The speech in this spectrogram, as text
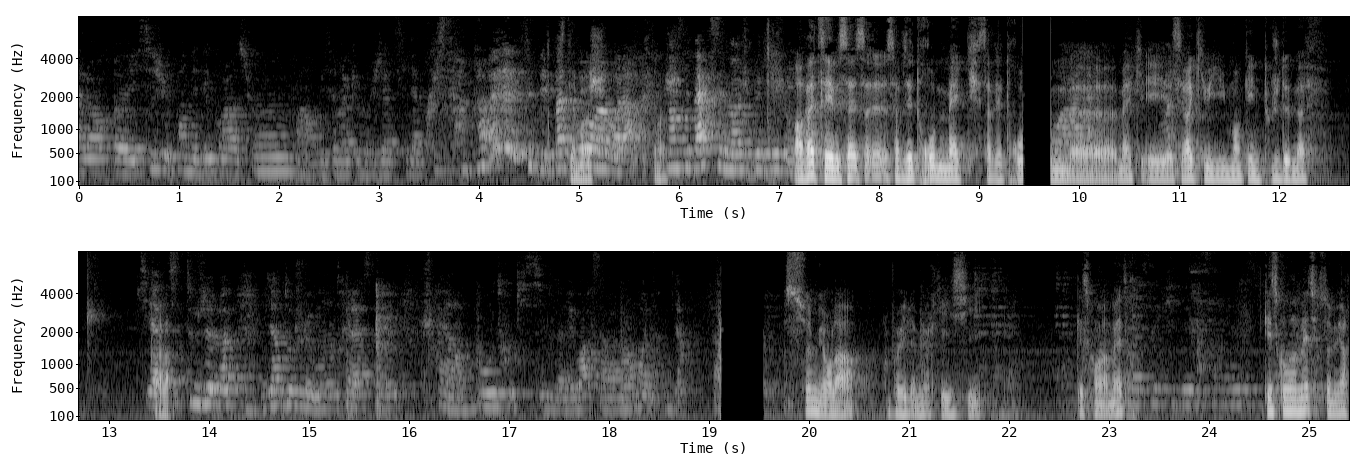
Alors, euh, ici, je vais prendre des décorations. Enfin, oui, c'est vrai que Moujdat, il a pris ça. pas- C'était pas C'était trop. moche. euh, voilà. C'était moche. Non, c'est pas que c'est moche, bébé. Mais... En fait, ça, faisait trop mec. Ça faisait trop Voilà. euh, mec. Et c'est vrai qu'il manquait une touche de meuf. Qui a Voilà. une petite touche de meuf. Bientôt, je vais vous montrer la série. Je ferai un beau truc ici. Vous allez voir, ça va vraiment être bien. Ça Ce mur-là, vous voyez le mur qui est ici. Qu'est-ce qu'on va mettre. Qu'est-ce qu'on va mettre sur ce mur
